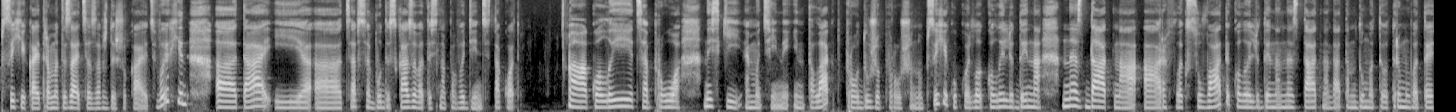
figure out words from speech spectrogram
психіка і травматизація завжди шукають вихід, та і це все буде сказуватись на поведінці. Так от коли це про низький емоційний інтелект, про дуже порушену психіку, коли коли людина не здатна рефлексувати, коли людина не здатна да, там думати, отримувати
